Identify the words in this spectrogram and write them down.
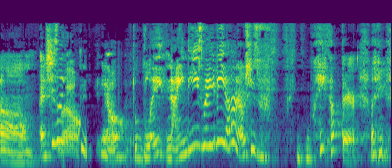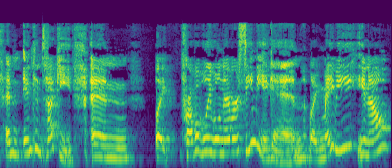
Um, and she's like, you know, late nineties, maybe. I don't know. She's way up there like, and in Kentucky and like probably will never see me again. Like maybe, you know,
